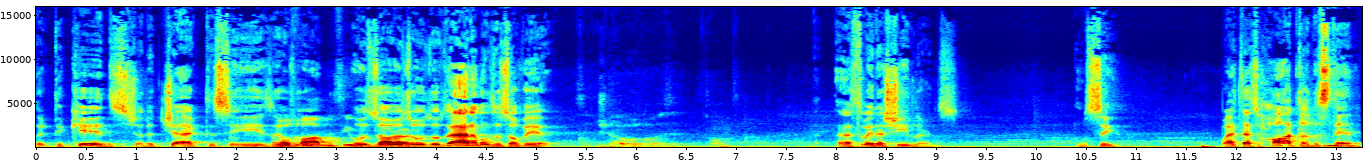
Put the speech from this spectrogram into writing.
The, the kids should have checked to see, is, The whole who's, farm and see who's, who's, who's, who's animals is over here. Is it Joel or is it Tom? And that's the way that she learns. We'll see. But that's hard to understand.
